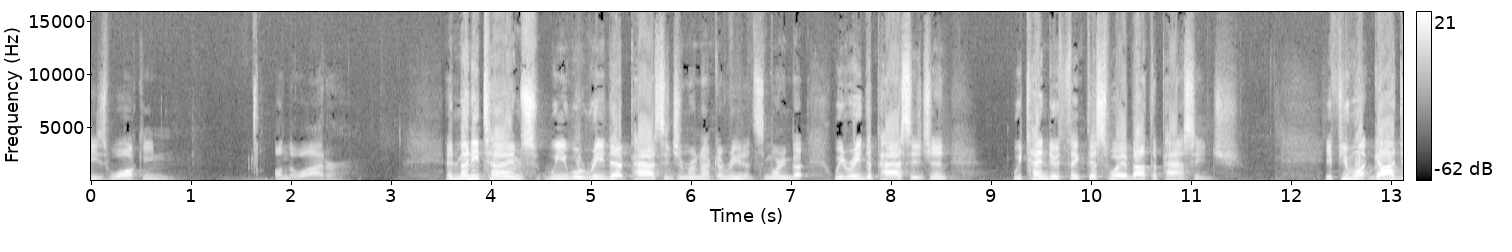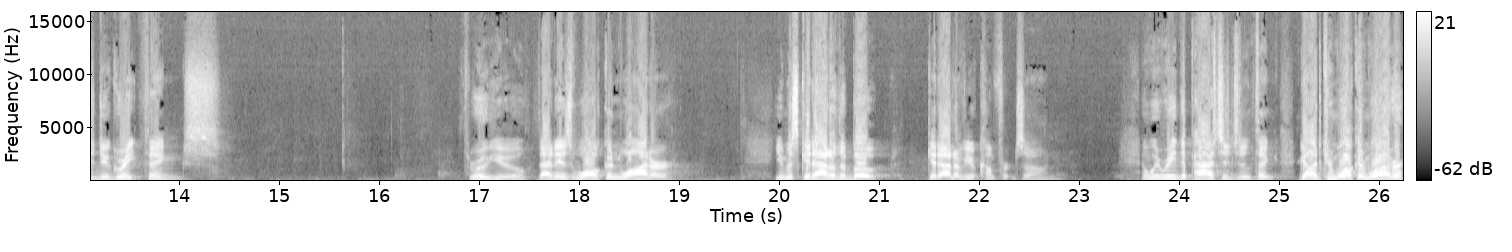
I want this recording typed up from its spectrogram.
He's walking on the water. And many times we will read that passage, and we're not going to read it this morning, but we read the passage and we tend to think this way about the passage. If you want God to do great things through you, that is, walk in water, you must get out of the boat, get out of your comfort zone. And we read the passage and think, God can walk in water,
